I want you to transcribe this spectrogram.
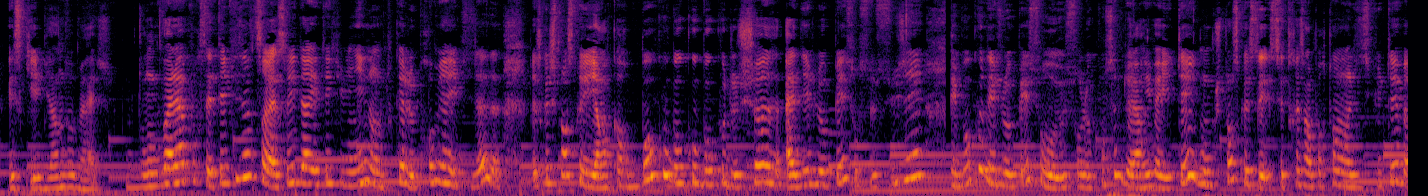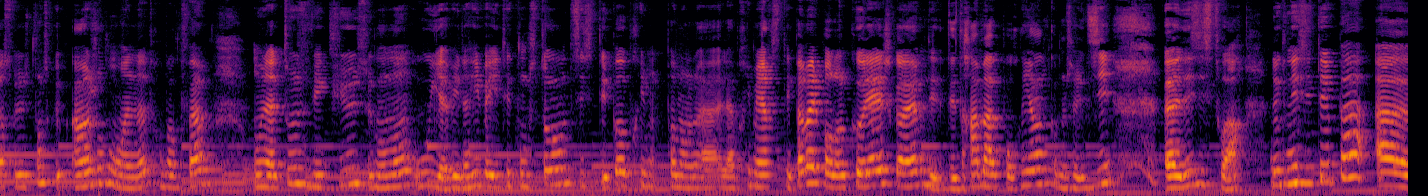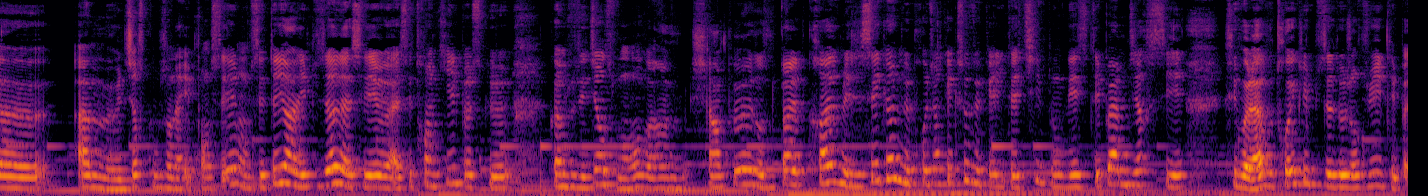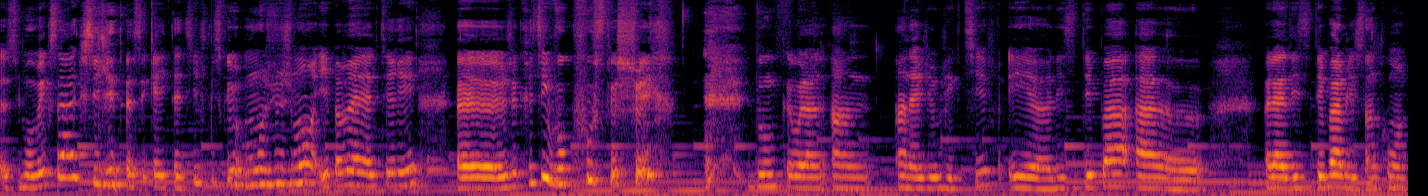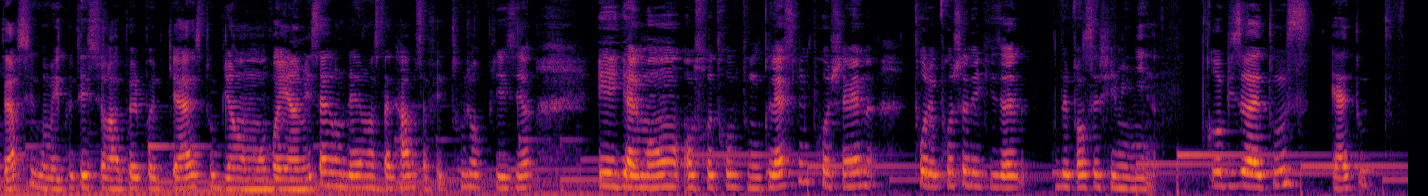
et ce qui est bien dommage. Donc voilà pour cet épisode sur la solidarité féminine, en tout cas le premier épisode, parce que je pense qu'il y a encore beaucoup, beaucoup, beaucoup de choses à développer sur ce sujet. J'ai beaucoup développé sur, sur le concept de la rivalité, donc je pense que c'est très important d'en discuter parce que je pense qu'un jour ou un autre, en tant que femme, on a tous vécu ce moment où il y avait une rivalité constante. Si c'était pas pendant la, primaire, c'était pas mal pendant le collège quand même, des, dramas pour rien, comme je le dis, euh, des histoires. Donc n'hésitez pas à. Euh, à me dire ce que vous en avez pensé. Donc c'était un épisode assez, euh, assez tranquille parce que, comme je vous ai dit en ce moment, ben, je suis un peu dans une période creuse, mais j'essaie quand même de produire quelque chose de qualitatif. Donc n'hésitez pas à me dire si, si voilà, vous trouvez que l'épisode d'aujourd'hui n'était pas si mauvais que ça, s'il est assez qualitatif, puisque mon jugement est pas mal altéré. Euh, je critique beaucoup ce que je fais. Donc euh, voilà, un, un, avis objectif. Et n'hésitez pas à voilà, n'hésitez pas à me laisser un commentaire si vous m'écoutez sur Apple Podcast ou bien m'envoyer un message en DM Instagram, ça fait toujours plaisir. Et également, on se retrouve donc la semaine prochaine pour le prochain épisode de Pensée féminine. Gros bisous à tous et à toutes.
